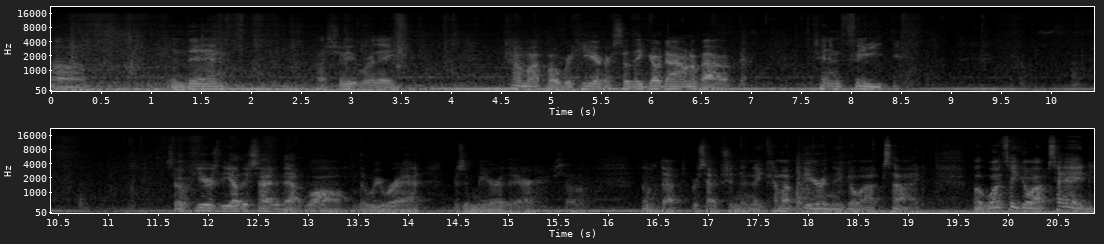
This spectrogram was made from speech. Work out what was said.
Um, and then I'll show you where they come up over here. So they go down about 10 feet. So here's the other side of that wall that we were at. There's a mirror there, so no depth perception. Then they come up here and they go outside. But once they go outside,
